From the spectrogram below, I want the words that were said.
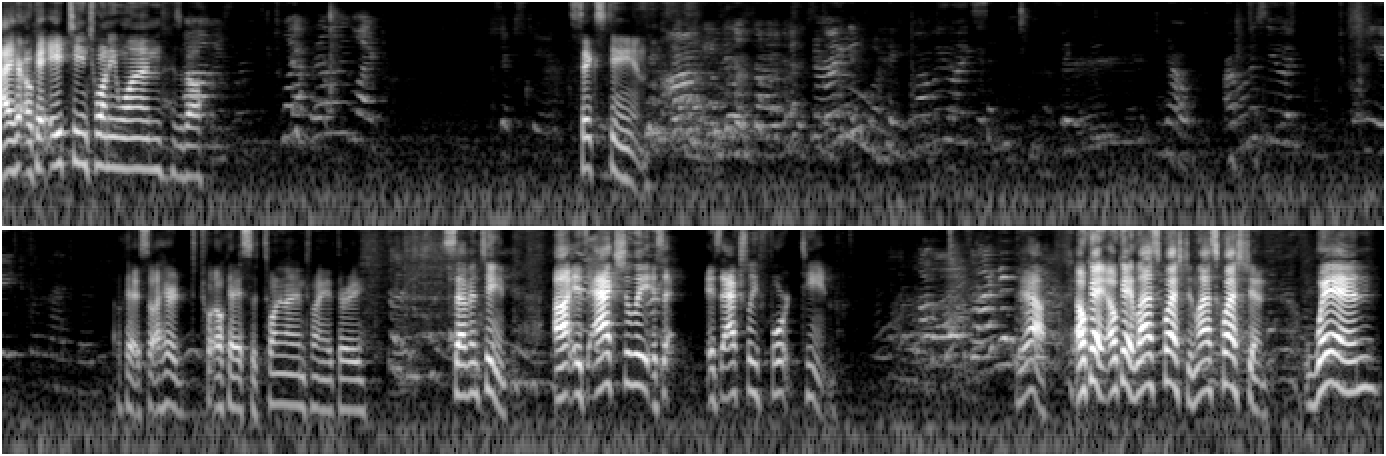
I hear, okay, 18, 21, Isabel. Um, 16. 16. Okay, so I heard, okay, so 29, 28, 30, 17. Uh, it's actually, it's, it's actually 14. Yeah. Okay, okay, last question, last question. When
